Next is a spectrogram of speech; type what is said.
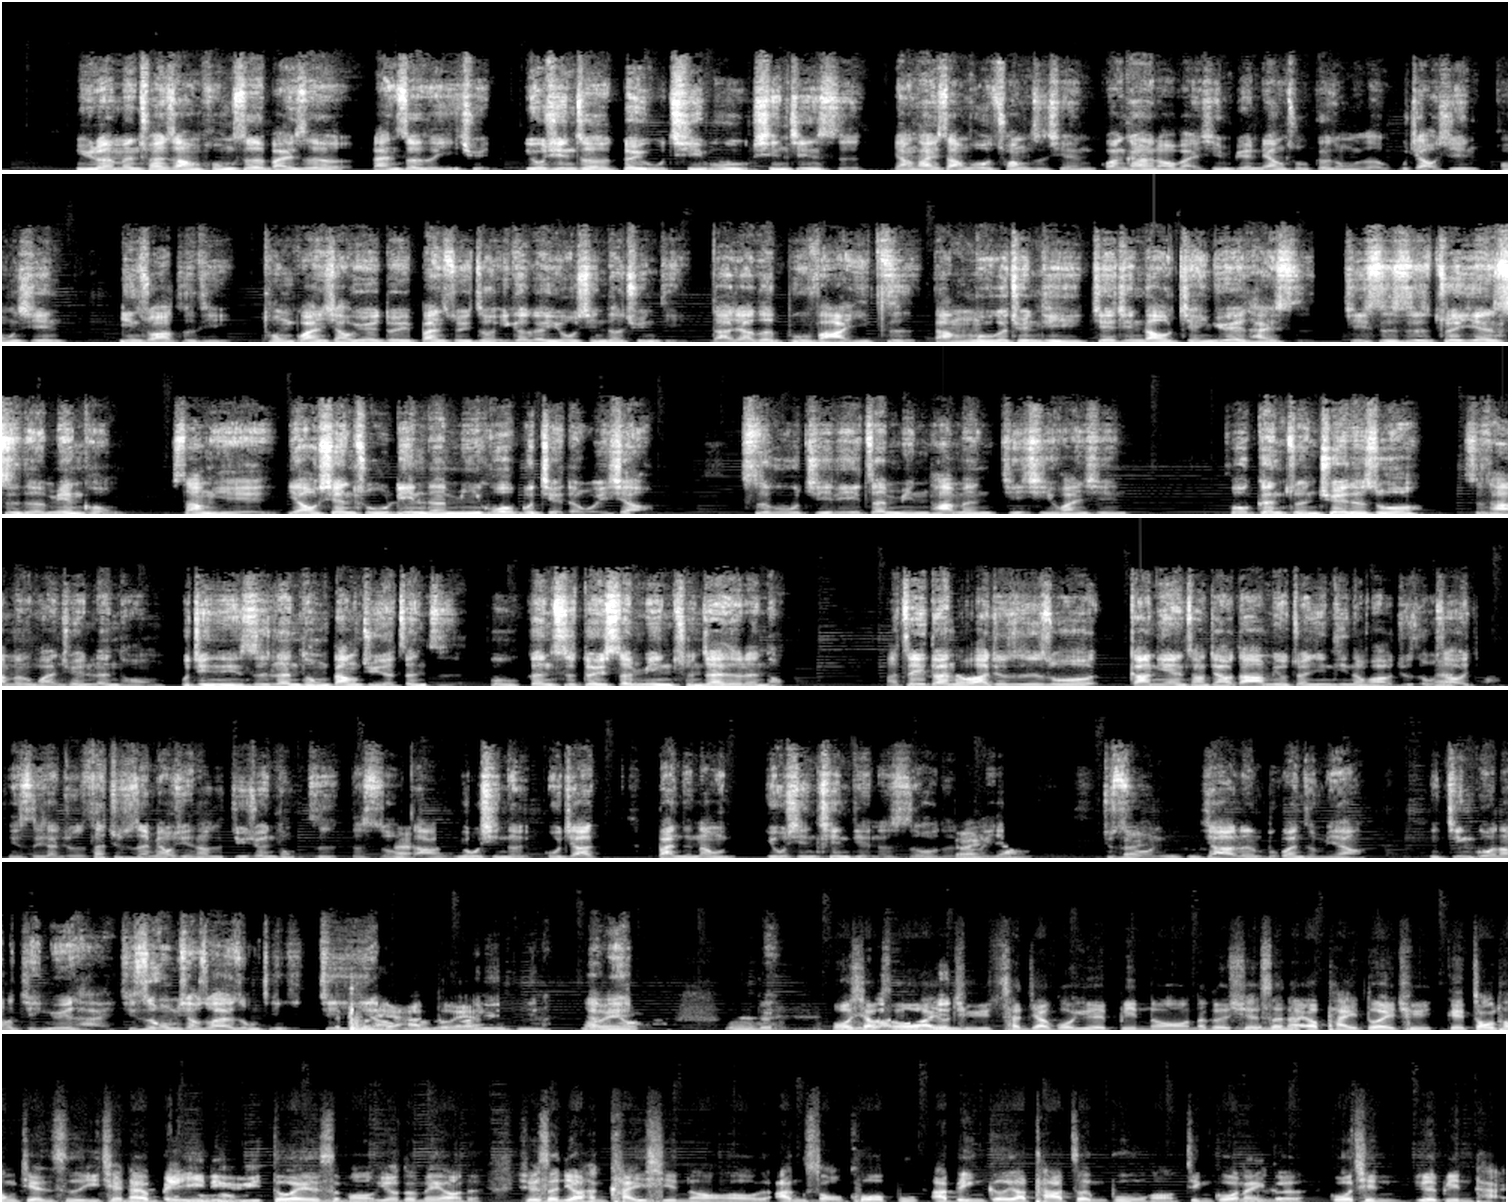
女人们穿上红色、白色、蓝色的衣裙，游行者队伍齐步行进时，阳台上或窗子前观看的老百姓便亮出各种的五角星、红星、印刷字体。铜管小乐队伴随着一个个游行的群体，大家的步伐一致。当某个群体接近到检阅台时，即使是最厌世的面孔上，也要现出令人迷惑不解的微笑，似乎极力证明他们极其欢心，或更准确的说。是他们完全认同，不仅仅是认同当局的政治，不，更是对生命存在的认同。那这一段的话，就是说，刚念很长，假如大家没有专心听的话，就是我稍微解释一下，就是他就是在描写那个集权统治的时候，大游行的国家办的那种游行庆典的时候的那个样子。就是说，你底下的人不管怎么样，你经过那个检阅台，其实我们小时候还有这种记记忆啊，我们说阅兵，那没有。对，我小时候还有去参加过阅兵哦，那个学生还要排队去给总统检视。以前还有北一女队什么有的没有的，学生要很开心哦，昂首阔步。阿兵哥要踏正步哈，经过那个国庆阅兵台。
